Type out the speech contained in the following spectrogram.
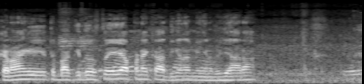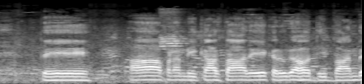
ਕਰਾਂਗੇ। ਤੇ ਬਾਕੀ ਦੋਸਤੋ ਇਹ ਆਪਣੇ ਕਾਦੀਆਂ ਦਾ ਮੇਨ ਬਾਜ਼ਾਰ ਆ। ਤੇ ਆ ਆਪਣਾ ਮੀਕਾ ਉਸਤਾਦ ਇਹ ਕਰੂਗਾ ਹੋਦੀ ਬੰਦ।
